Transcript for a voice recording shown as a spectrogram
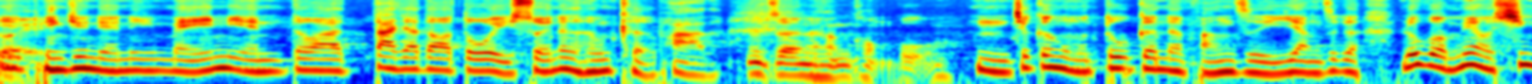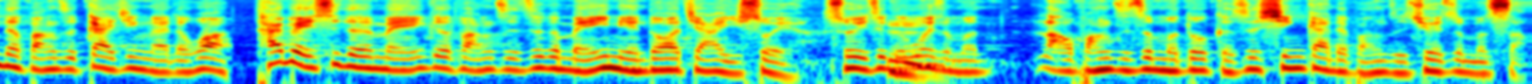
因为对平均年龄每一年都要大家都要多一岁，那个很可怕的。那真的很恐怖。嗯，就跟我们都跟的房子一样，这个如果没有新的房子盖进来的话，台北市的每一个房子，这个每一年都要加一岁啊。所以这个嗯为什么老房子这么多，可是新盖的房子却这么少？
